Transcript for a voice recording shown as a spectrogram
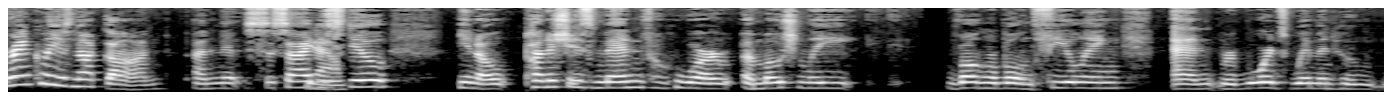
frankly is not gone and society still, you know, punishes men who are emotionally vulnerable and feeling, and rewards women who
